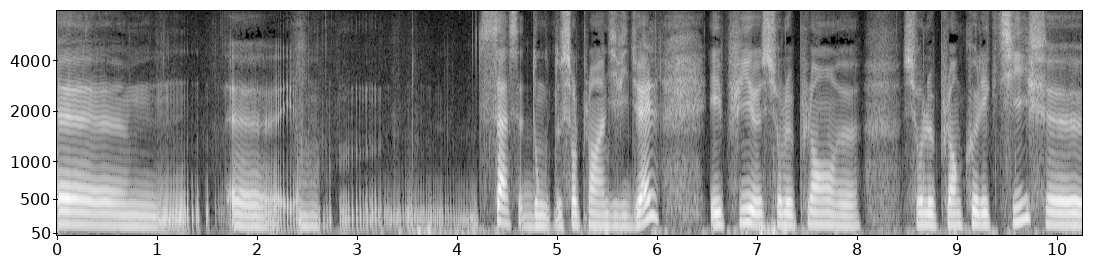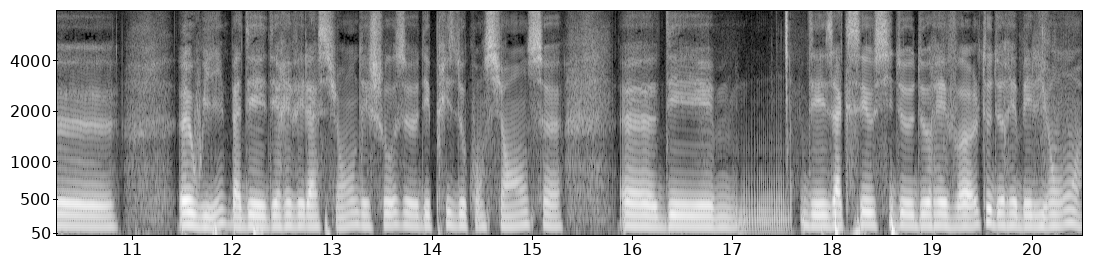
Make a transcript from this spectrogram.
Euh, euh, ça, donc sur le plan individuel, et puis euh, sur le plan sur le plan collectif. oui, bah des, révélations, des choses, des prises de conscience, euh, des, des accès aussi de, de, révolte, de rébellion,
